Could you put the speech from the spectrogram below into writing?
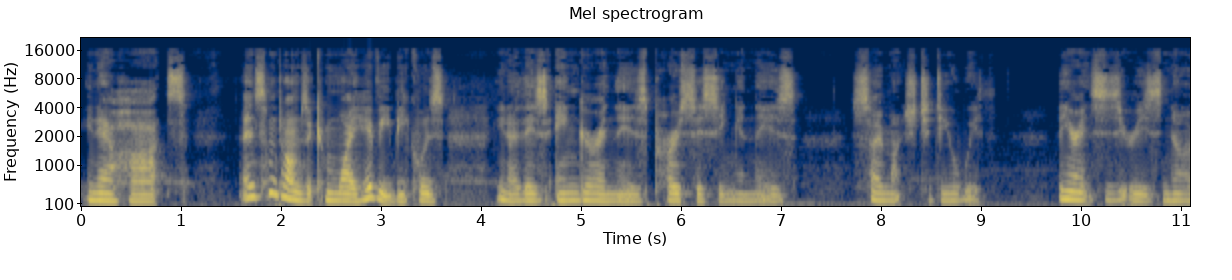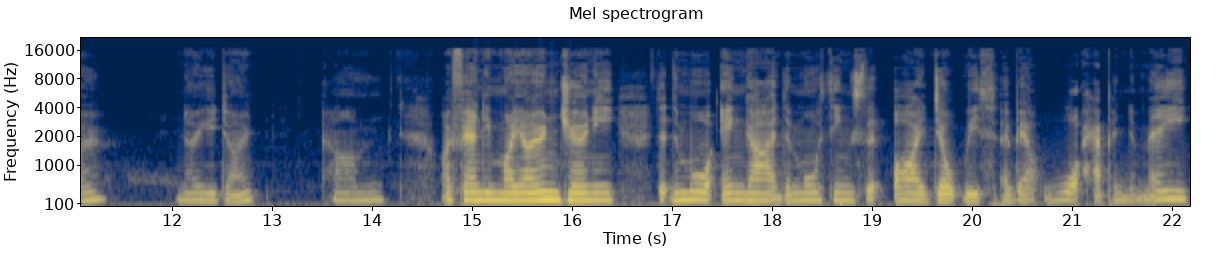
in our hearts. And sometimes it can weigh heavy because, you know, there's anger and there's processing and there's so much to deal with? The answer is no. No, you don't. Um, I found in my own journey that the more anger, the more things that I dealt with about what happened to me,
